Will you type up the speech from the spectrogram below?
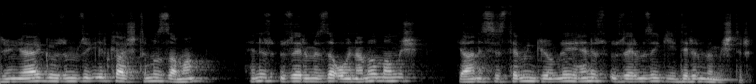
Dünyaya gözümüzü ilk açtığımız zaman henüz üzerimizde oynanılmamış yani sistemin gömleği henüz üzerimize giydirilmemiştir.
